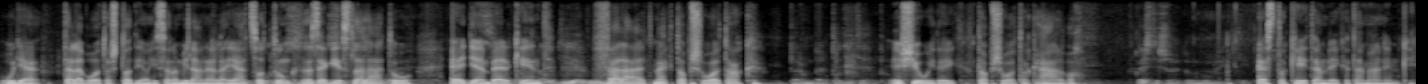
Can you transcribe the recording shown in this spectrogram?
ugye tele volt a stadion, hiszen a Milán ellen játszottunk, az egész lelátó egy emberként felállt, megtapsoltak, és jó ideig tapsoltak állva. Ezt a két emléket emelném ki.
